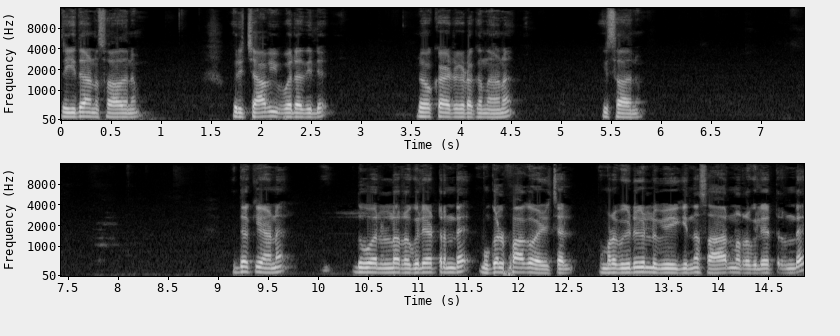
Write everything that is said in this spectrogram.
ഇതാണ് സാധനം. ഒരു ചാവി പോലെ അതിൽ ലോക്കായിട്ട് കിടക്കുന്നതാണ് ഈ സാധനം. ഇതൊക്കെയാണ് ഇതുപോലുള്ള റെഗുലേറ്ററിന്റെ മുകൾ ഭാഗം അഴിച്ചാൽ നമ്മുടെ വീടുകളിൽ ഉപയോഗിക്കുന്ന സാധാരണ റെഗുലേറ്ററിന്റെ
